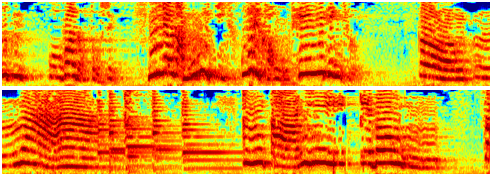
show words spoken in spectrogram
是个国宝都读书，你要让秘籍，我的空听一听子。公子啊，我把你一动。张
